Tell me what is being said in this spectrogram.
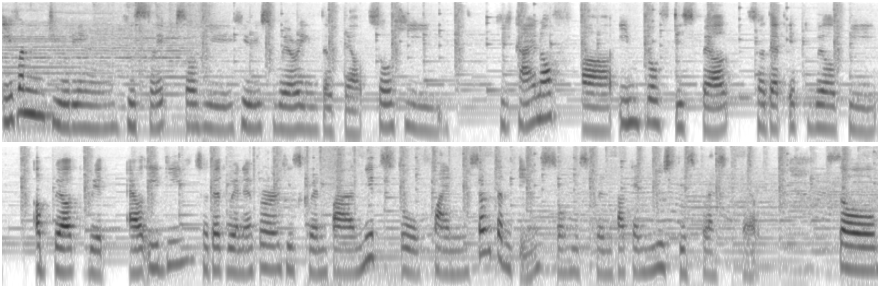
even during his sleep so he, he is wearing the belt so he he kind of uh, improved this belt so that it will be a belt with LED so that whenever his grandpa needs to find certain things so his grandpa can use this flash belt so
